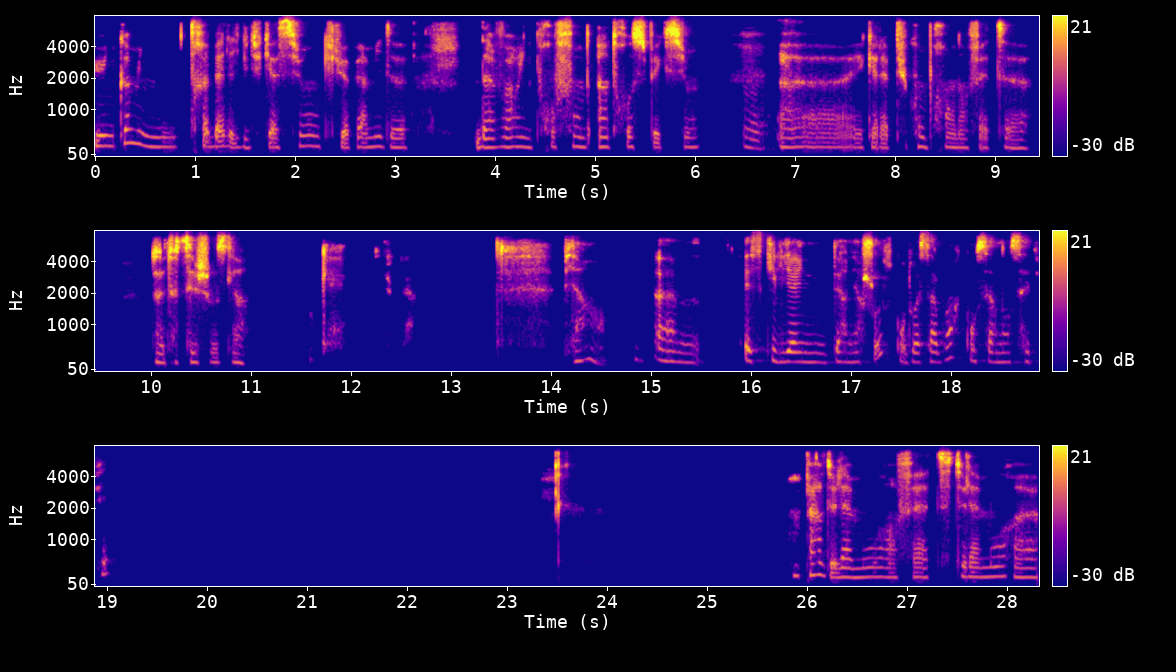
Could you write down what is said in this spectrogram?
une comme une très belle éducation qui lui a permis de d'avoir une profonde introspection mmh. euh, et qu'elle a pu comprendre en fait euh, toutes ces choses là. Ok, super. Bien. Euh, Est-ce qu'il y a une dernière chose qu'on doit savoir concernant cette vie? On parle de l'amour en fait, de l'amour euh,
